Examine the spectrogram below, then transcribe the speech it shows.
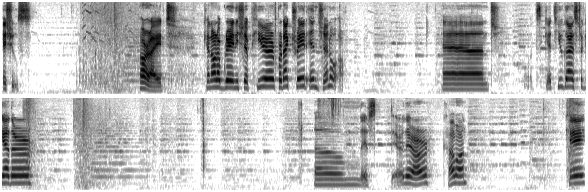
issues. Alright. Cannot upgrade any ship here. Protect trade in Genoa. And let's get you guys together. Um, there's, there they are. Come on. Okay.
